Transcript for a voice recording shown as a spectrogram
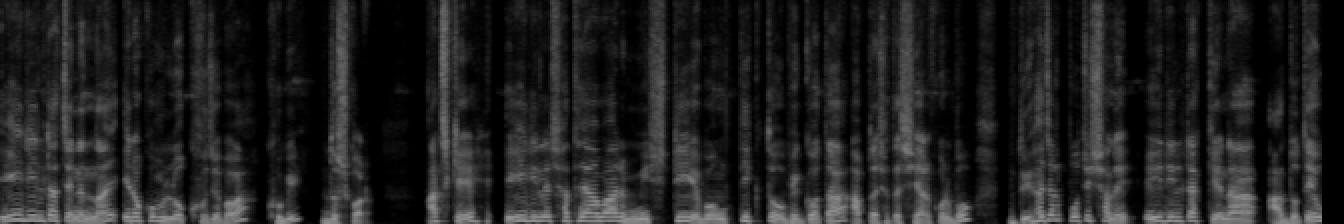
এই রিলটা চেনেন না, এরকম লোক খুঁজে পাওয়া খুবই দুষ্কর। আজকে এই রিলের সাথে আমার মিষ্টি এবং তিক্ত অভিজ্ঞতা আপনার সাথে শেয়ার করব। দুই হাজার পঁচিশ সালে এই রিলটা কেনা আদতেও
